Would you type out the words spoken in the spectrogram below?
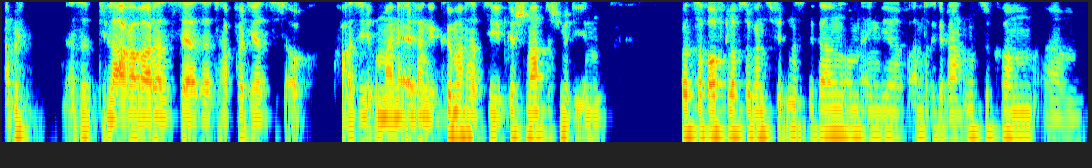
aber also die Lara war da sehr, sehr tapfer. Die hat sich auch quasi um meine Eltern gekümmert, hat sie geschnappt, ist mit ihnen kurz darauf, glaube ich, sogar ins Fitness gegangen, um irgendwie auf andere Gedanken zu kommen. Ähm,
